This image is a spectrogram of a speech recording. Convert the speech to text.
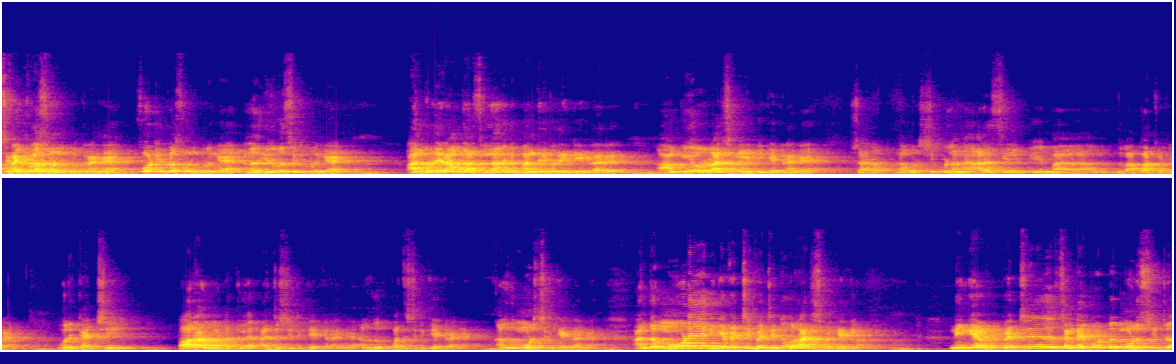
ஃபைவ் பிளஸ் ஒன் கொடுக்குறாங்க. ஃபோர்ட்டி பிளஸ் ஒன் கொடுங்க. அல்லது இருபது சீட் கொடுங்க. அன்புடைய ராமதாஸ் எல்லாம் எனக்கு மந்திரி பதவி கேட்குறாரு. அங்கேயும் ஒரு ராஜ்யசபா எம்பி கேட்குறாங்க. சார் நான் ஒரு சிம்பிள் நான் அரசியலுக்கு இது அப்பாட் பண்ணுறேன் ஒரு கட்சி பாராளுமன்றத்தில் அஞ்சு சீட்டு கேட்குறாங்க அல்லது ஒரு பத்து சீட்டு கேட்குறாங்க அல்லது மூணு சீட்டு கேட்குறாங்க அந்த மூணையை நீங்கள் வெற்றி பெற்றுட்டு ஒரு ராஜ்யசபா கேட்கலாம். நீங்கள் பெற்று சண்டை போட்டு மூணு சீட்டோ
